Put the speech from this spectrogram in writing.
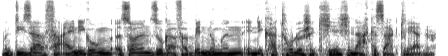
Und dieser Vereinigung sollen sogar Verbindungen in die katholische Kirche nachgesagt werden.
